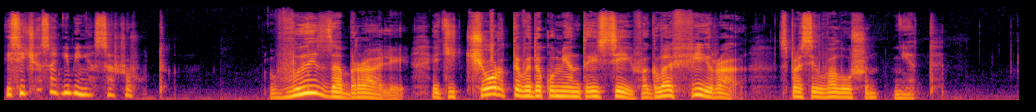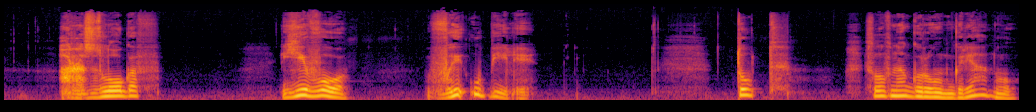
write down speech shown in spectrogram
и сейчас они меня сожрут. Вы забрали эти чертовы документы из сейфа, Глафира? — спросил Волошин. — Нет. — А Разлогов? Его вы убили? Тут словно гром грянул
